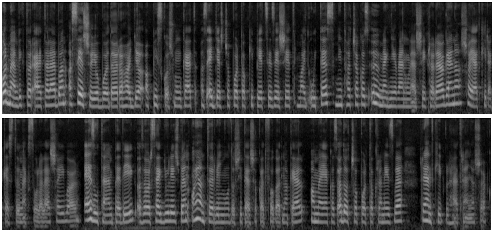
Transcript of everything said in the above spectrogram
Orbán Viktor általában a szélső jobb oldalra hagyja a piszkos munkát, az egyes csoportok kipécézését, majd úgy tesz, mintha csak az ő megnyilvánulásékra reagálna saját kirekesztő megszólalásaival. Ezután pedig az országgyűlésben olyan törvénymódosításokat fogadnak el, amelyek az adott csoportokra nézve rendkívül hátrányosak.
